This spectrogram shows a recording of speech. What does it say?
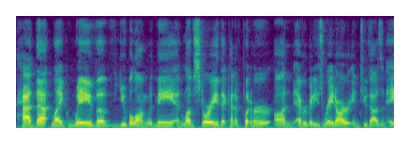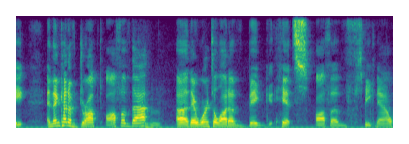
had that like wave of You Belong with Me and Love Story that kind of put her on everybody's radar in 2008, and then kind of dropped off of that. Mm-hmm. Uh, there weren't a lot of big hits off of Speak Now,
